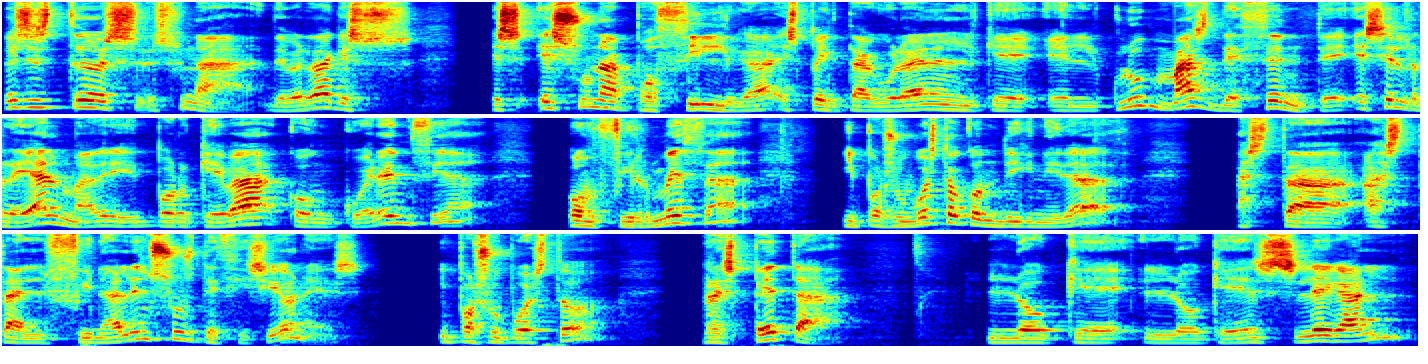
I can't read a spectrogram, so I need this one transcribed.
Entonces esto es, es una, de verdad que es, es, es, una pocilga espectacular en el que el club más decente es el Real Madrid, porque va con coherencia, con firmeza y por supuesto con dignidad hasta, hasta el final en sus decisiones. Y por supuesto, respeta lo que, lo que es legal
